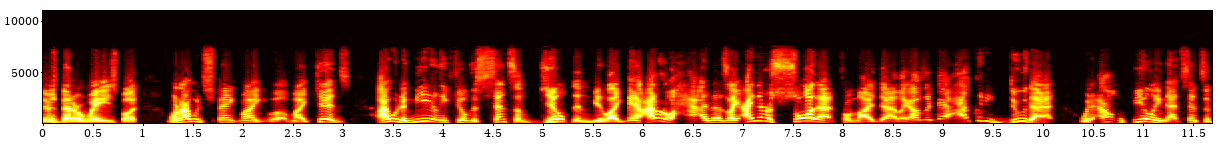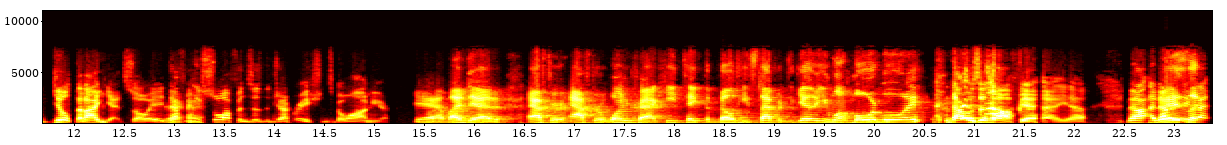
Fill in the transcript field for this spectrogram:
there's better ways. But when I would spank my uh, my kids, I would immediately feel this sense of guilt and be like, man, I don't know how. And it's like I never saw that from my dad. Like I was like, man, how could he do that without feeling that sense of guilt that I get? So it yeah. definitely softens as the generations go on here. Yeah, my dad after after one crack, he'd take the belt, he'd slap it together. You want more, boy? that was enough. Yeah, yeah. Now another thing like, that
